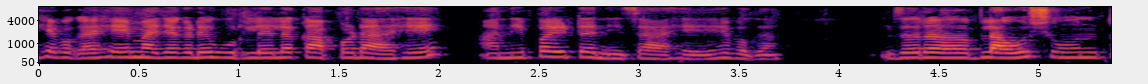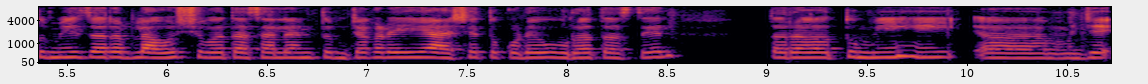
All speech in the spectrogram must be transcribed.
हे बघा हे माझ्याकडे उरलेलं कापड आहे आणि पैठणीचं आहे. हे बघा. जर ब्लाऊज शिवून तुम्ही जर ब्लाऊज शिवत असाल आणि तुमच्याकडे हे असे तुकडे उरत असतील तर तुम्ही ही म्हणजे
